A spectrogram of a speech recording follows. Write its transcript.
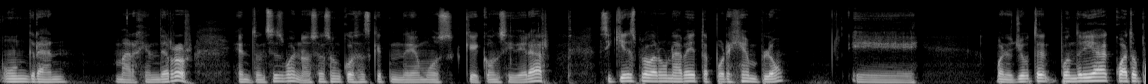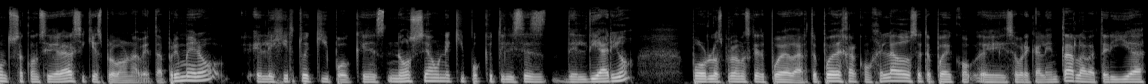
un gran margen de error. Entonces, bueno, esas son cosas que tendríamos que considerar. Si quieres probar una beta, por ejemplo, eh, bueno, yo te pondría cuatro puntos a considerar si quieres probar una beta. Primero, elegir tu equipo, que no sea un equipo que utilices del diario por los problemas que te puede dar. Te puede dejar congelado, se te puede eh, sobrecalentar la batería,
